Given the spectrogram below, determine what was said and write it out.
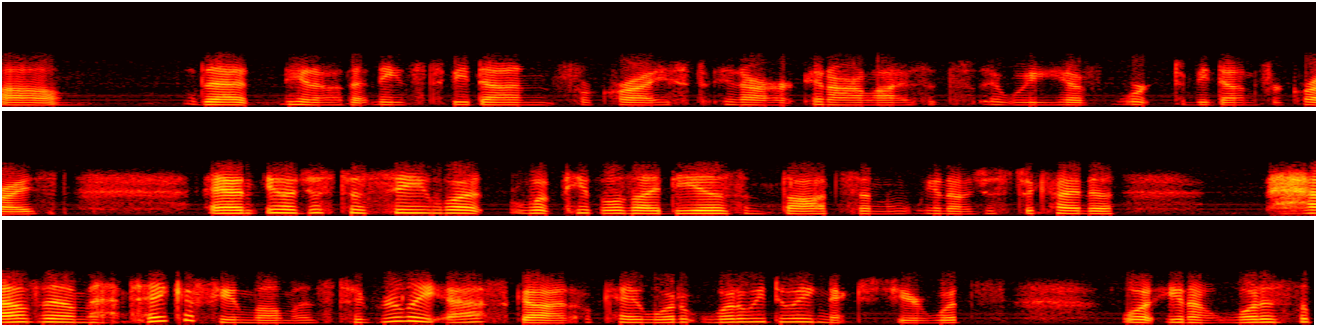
Um, that you know that needs to be done for Christ in our in our lives. It's we have work to be done for Christ, and you know just to see what what people's ideas and thoughts and you know just to kind of have them take a few moments to really ask God, okay, what what are we doing next year? What's what you know what is the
